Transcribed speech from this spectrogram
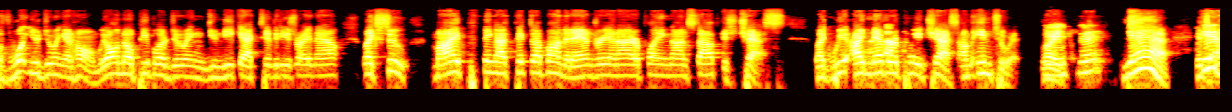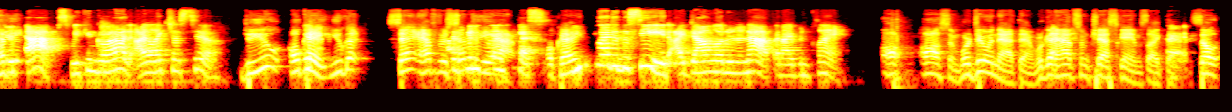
of what you're doing at home. We all know people are doing unique activities right now. Like, Sue, my thing I've picked up on that Andrea and I are playing nonstop is chess. Like, we, I never played chess. I'm into it. You're Like, into it? yeah. It's, Dude, there's you- apps. We can go at it. I like chess too. do you? Okay, you got. Say after send me the app. chess. Okay. You planted the seed. I downloaded an app and I've been playing. Oh, awesome. We're doing that then. We're going to have some chess games like that. Alright. So,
